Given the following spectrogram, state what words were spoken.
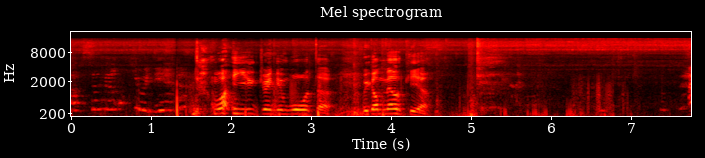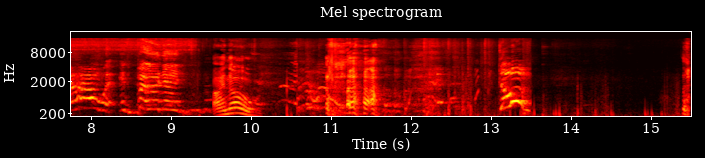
Have some milk, you idiot. Why are you drinking water? We got milk here. Ow! It's burning. I know. Don't. Oh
